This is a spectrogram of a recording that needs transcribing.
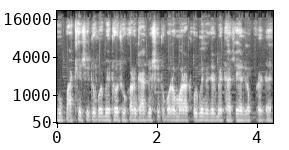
હું પાછલી સીટ ઉપર બેઠો છું, કારણ કે આગલી સીટ ઉપર અમારા ટૂર મેનેજર બેઠા છે. એ લોકોને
